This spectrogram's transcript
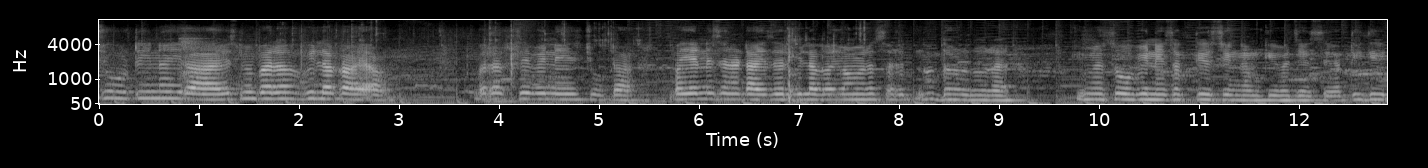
छूट ही नहीं रहा है। इसमें बर्फ़ भी लगाया। बर्फ़ से भी नहीं छूटा। भैया ने सैनिटाइजर भी लगाया। मेरा सर इतना दर्द हो रहा है कि मैं सो भी नहीं सकती इस चिंगम की वजह से। अब दीदी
